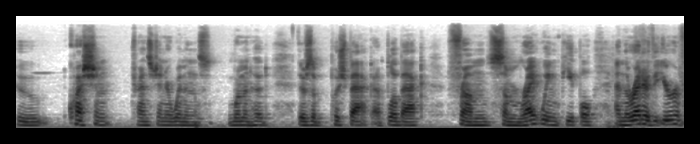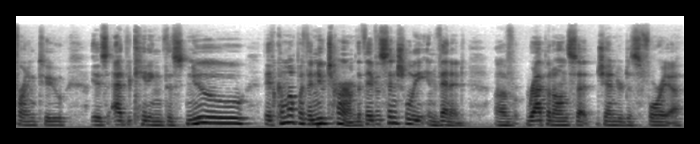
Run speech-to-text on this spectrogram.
who question transgender women's womanhood. There's a pushback, a blowback from some right wing people. And the writer that you're referring to is advocating this new, they've come up with a new term that they've essentially invented of rapid onset gender dysphoria.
